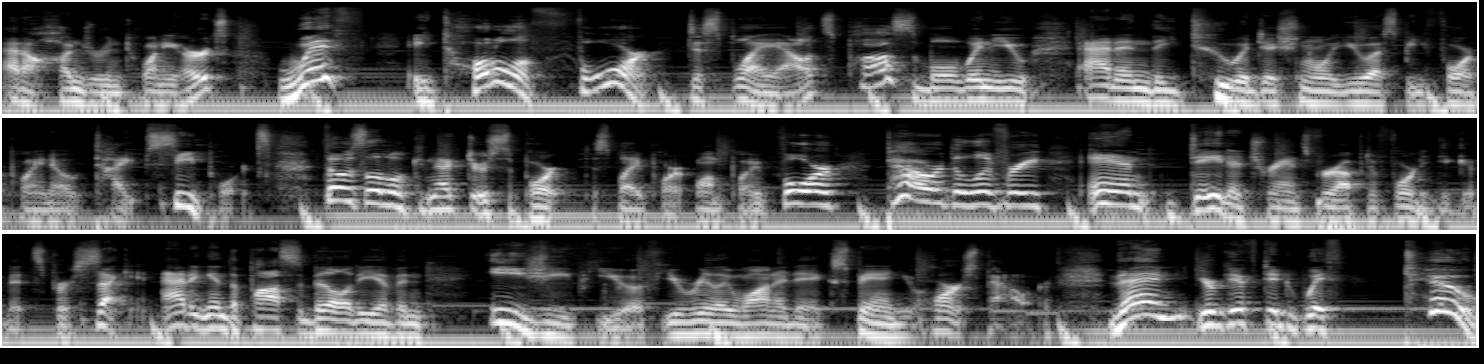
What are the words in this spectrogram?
at 120 Hz with a total of four display outs possible when you add in the two additional USB 4.0 Type-C ports. Those little connectors support DisplayPort 1.4, power delivery, and data transfer up to 40 gigabits per second, adding in the possibility of an eGPU if you really wanted to expand your horsepower. Then you're gifted with two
